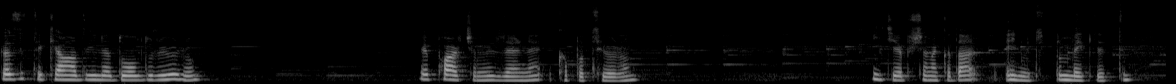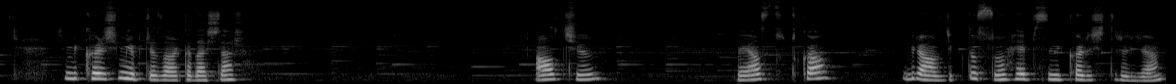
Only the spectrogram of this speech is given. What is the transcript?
gazete kağıdıyla dolduruyorum. Ve parçamı üzerine kapatıyorum. İyice yapışana kadar elimi tuttum beklettim. Şimdi bir karışım yapacağız arkadaşlar. Alçı, beyaz tutkal, birazcık da su. Hepsini karıştıracağım.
